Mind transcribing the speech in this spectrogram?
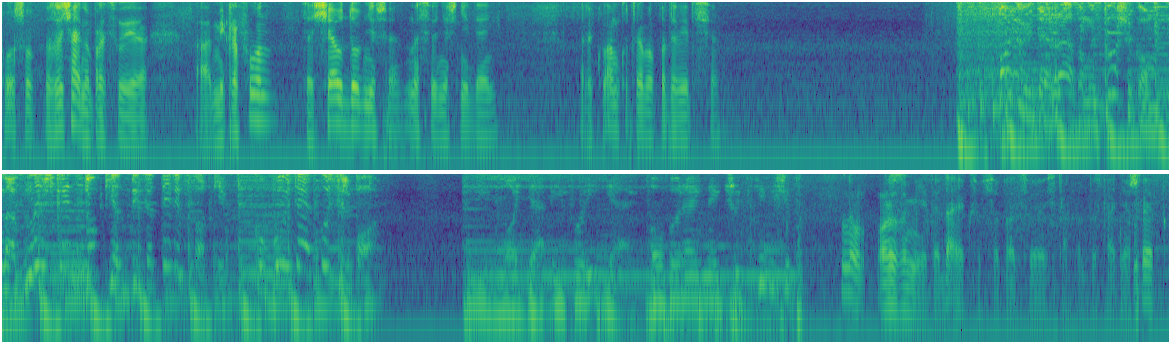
Пошук. Звичайно, працює мікрофон, це ще удобніше на сьогоднішній день. Рекламку треба подивитися. Полюйте разом із кошиком на знижки до 50%. Купуйте у сільпо. Моя ейфорія. Обирай найчуттєвіші Ну, розумієте, да, як це все працює ось так, от достатньо швидко.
